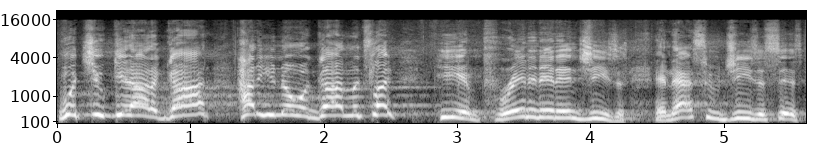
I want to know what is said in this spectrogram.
What you get out of God, how do you know what God looks like? He imprinted it in Jesus. And that's who Jesus is.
